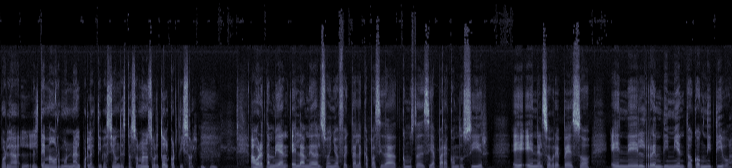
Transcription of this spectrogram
por la, el tema hormonal, por la activación de estas hormonas, sobre todo el cortisol. Ahora también el apnea del sueño afecta la capacidad, como usted decía, para conducir, eh, en el sobrepeso, en el rendimiento cognitivo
